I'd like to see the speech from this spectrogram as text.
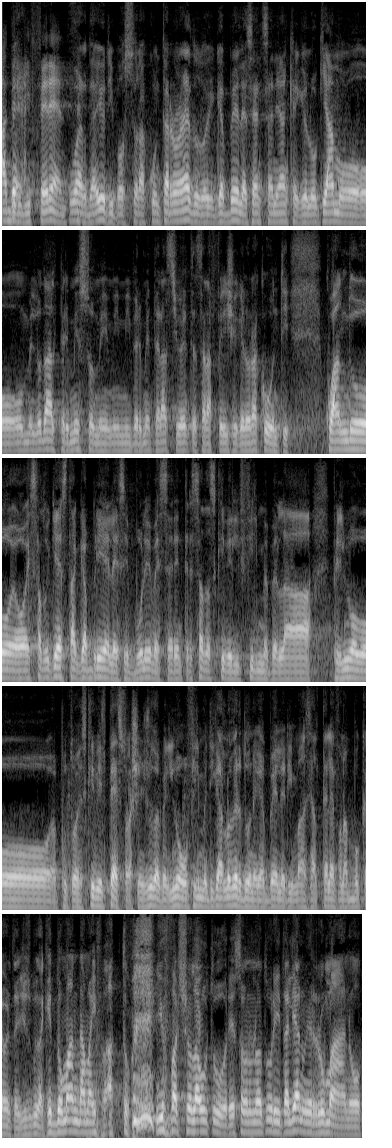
Ha delle Beh, differenze. Guarda, io ti posso raccontare un aneddoto che Gabriele, senza neanche che lo chiamo o me lo dà il permesso, mi, mi- permetterà sicuramente, sarà felice che lo racconti. Quando è stato chiesto a Gabriele se voleva e se era interessato a scrivere il film per, la- per il nuovo, appunto, scrivere il testo, la sceneggiatura per il nuovo film di Carlo Verdone, Gabriele rimase al telefono a bocca aperta e dice scusa, che domanda mi hai fatto? Io faccio l'autore, sono un autore italiano e romano,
